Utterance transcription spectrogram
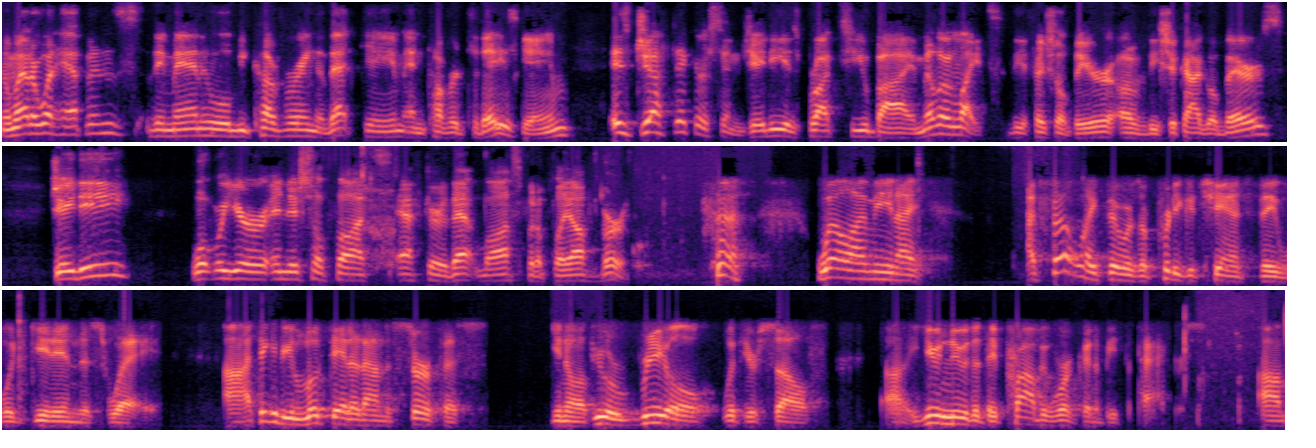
no matter what happens, the man who will be covering that game and covered today's game is Jeff Dickerson. JD is brought to you by Miller Lite, the official beer of the Chicago Bears. JD, what were your initial thoughts after that loss but a playoff berth? well, I mean, I I felt like there was a pretty good chance they would get in this way. Uh, I think if you looked at it on the surface, you know, if you were real with yourself, uh, you knew that they probably weren't going to beat the Packers. Um,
